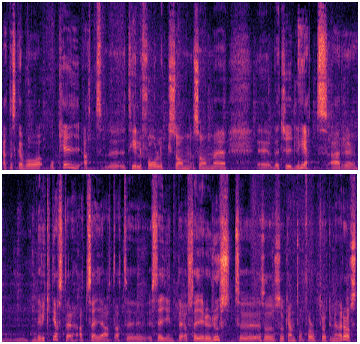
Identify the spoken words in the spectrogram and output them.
att det ska vara okej okay att till folk som, som eh, där tydlighet är det viktigaste att säga att, att säg inte, säger du röst så, så kan folk tro att du menar röst.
